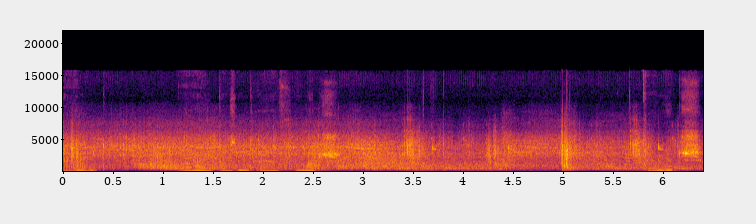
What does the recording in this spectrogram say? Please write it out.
And uh, it doesn't have much damage.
